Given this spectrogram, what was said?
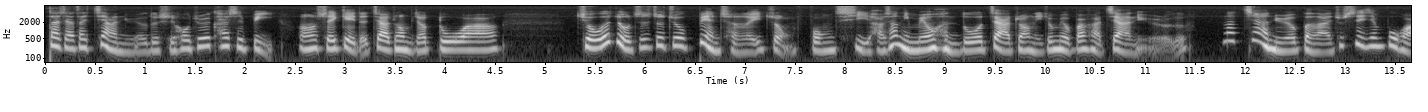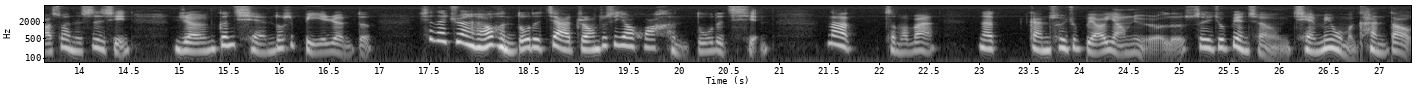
大家在嫁女儿的时候，就会开始比，然后谁给的嫁妆比较多啊。久而久之，这就变成了一种风气，好像你没有很多嫁妆，你就没有办法嫁女儿了。那嫁女儿本来就是一件不划算的事情，人跟钱都是别人的，现在居然还有很多的嫁妆，就是要花很多的钱，那怎么办？那干脆就不要养女儿了，所以就变成前面我们看到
